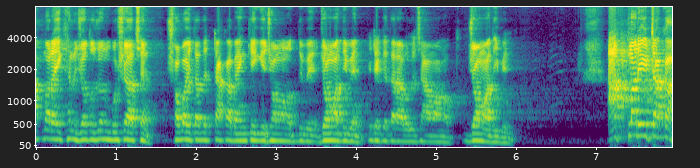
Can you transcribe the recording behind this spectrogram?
আপনারা এখানে যতজন বসে আছেন, সবাই তাদের টাকা ব্যাংকে গিয়ে জমানত দিবে, জমা দিবেন। এটাকে তারা বলেছে আমানত, জমা দিবেন। আপনার এই টাকা,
